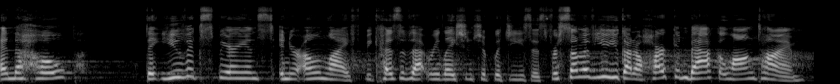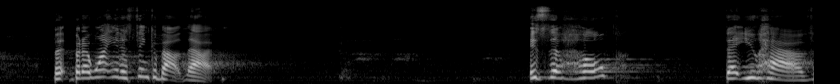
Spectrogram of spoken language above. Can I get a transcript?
and the hope that you've experienced in your own life because of that relationship with Jesus. For some of you, you've got to harken back a long time, but, but I want you to think about that. Is the hope that you have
